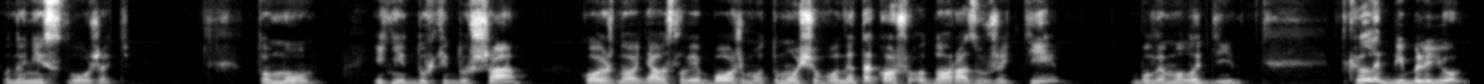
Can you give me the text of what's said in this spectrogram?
вони в ній служать. Тому їхній дух і душа кожного дня в Слові Божому, тому що вони також одного разу в житті були молоді, відкрили Біблію,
